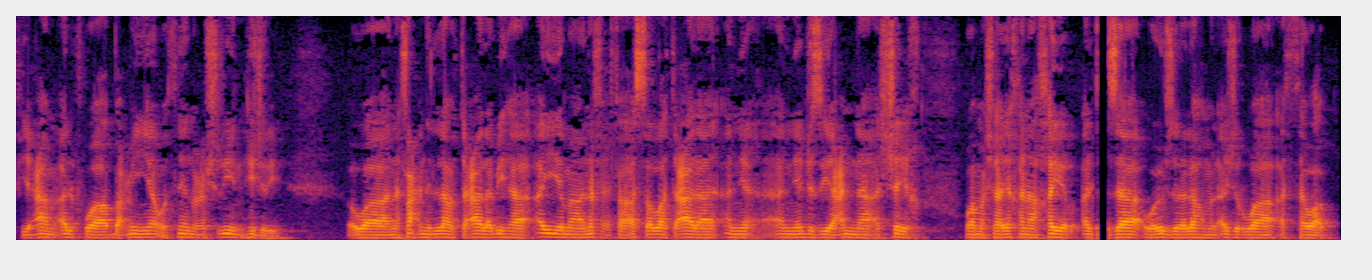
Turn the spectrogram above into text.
في عام 1422 هجري ونفعني الله تعالى بها أيما نفع فأسأل الله تعالى أن يجزي عنا الشيخ ومشايخنا خير الجزاء ويجزل لهم الأجر والثواب.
